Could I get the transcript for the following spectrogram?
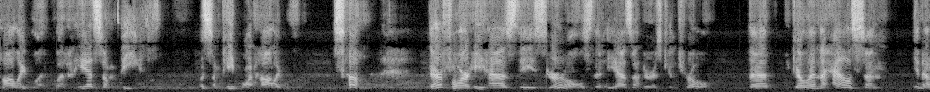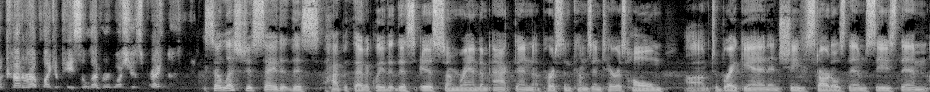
Hollywood, but he had some beef with some people in Hollywood. So, therefore, he has these girls that he has under his control that go in the house and, you know, cut her up like a piece of liver while she's pregnant. So let's just say that this, hypothetically, that this is some random act and a person comes in Tara's home um, to break in and she startles them, sees them,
